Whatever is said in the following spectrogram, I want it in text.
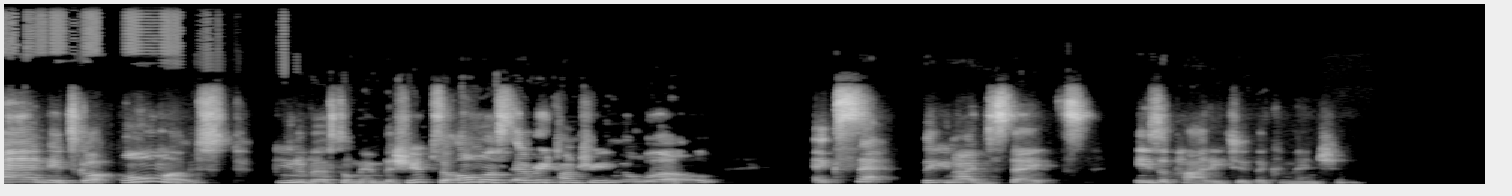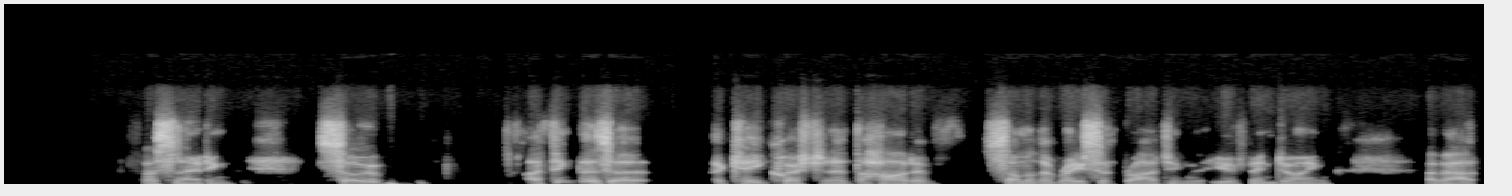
And it's got almost universal membership. So almost every country in the world, except the United States, is a party to the convention. Fascinating. So I think there's a, a key question at the heart of some of the recent writing that you've been doing about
